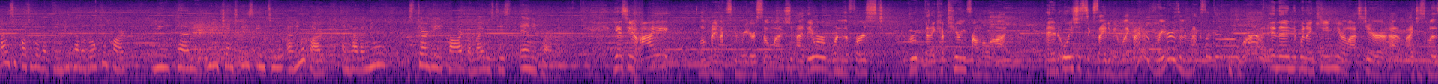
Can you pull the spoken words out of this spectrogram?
How is it possible that when you have a broken heart, you can really change this into a new heart and have a new sturdy heart that might resist any problem? Yes, you know, I love my Mexican readers so much. Uh, they were one of the first group that I kept hearing from a lot. And it always just excited me. I'm like, I have readers in Mexico? What? And then when I came here last year, um, I just was,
